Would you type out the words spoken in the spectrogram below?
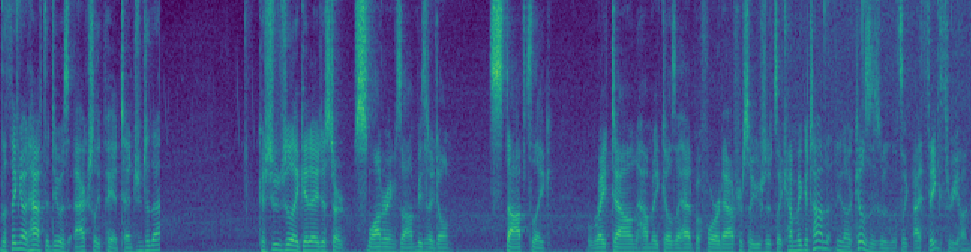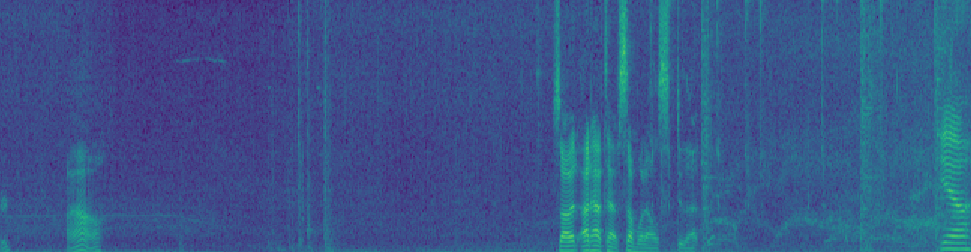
The thing I'd have to do is actually pay attention to that. Because usually I get it, I just start slaughtering zombies and I don't stop to like write down how many kills I had before and after. So usually it's like how many katana you know kills is. It's like I think 300. Wow. So I'd, I'd have to have someone else do that. Yeah.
